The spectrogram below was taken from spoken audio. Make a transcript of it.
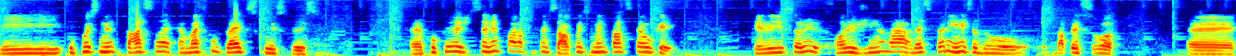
e o conhecimento tácito é, é mais complexo que o explícito. É, porque se a gente parar para pensar, o conhecimento tácito é o quê? Ele se origina da, da experiência do, da pessoa. É,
